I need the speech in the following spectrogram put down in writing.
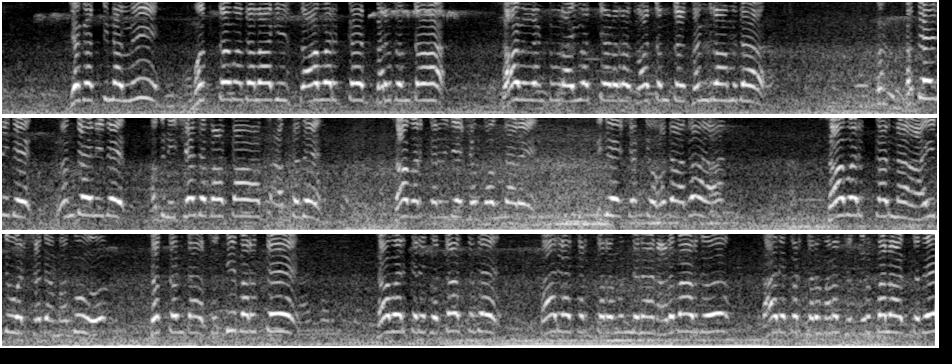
ಜಗತ್ತಿನಲ್ಲಿ ಮೊತ್ತ ಮೊದಲಾಗಿ ಸಾವರ್ಕರ್ ಬರೆದಂತಹ ಸಾವಿರದ ಎಂಟುನೂರ ಐವತ್ತೇಳರ ಸ್ವಾತಂತ್ರ್ಯ ಸಂಗ್ರಾಮದ ಕಥೆ ಏನಿದೆ ಗ್ರಂಥ ಏನಿದೆ ಅದು ಆಗ್ತದೆ. ಸಾವರ್ಕರ್ ವಿದೇಶಕ್ಕೆ ಹೋಗ್ತಾರೆ. ವಿದೇಶಕ್ಕೆ ಹೋದಾಗ ಸಾವರ್ಕರ್ನ ಐದು ವರ್ಷದ ಮಗು ಸತ್ತಂತಹ ಸುದ್ದಿ ಬರುತ್ತೆ. ಸಾವರ್ಕರಿಗೆ ಗೊತ್ತಾಗ್ತದೆ, ಕಾರ್ಯಕರ್ತರ ಮುಂದೆ ನಾನು ಅಳಬಾರ್ದು, ಕಾರ್ಯಕರ್ತರ ಮನಸ್ಸು ದುರ್ಬಲ ಆಗ್ತದೆ.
